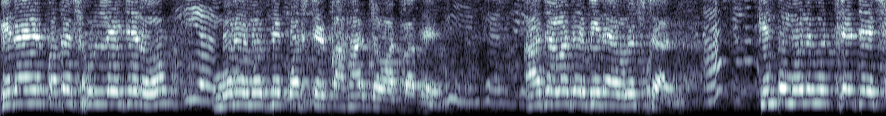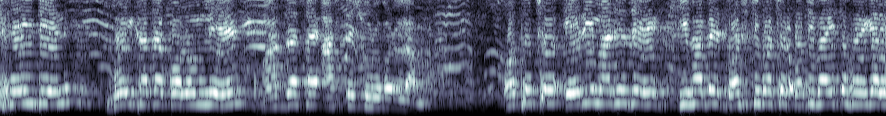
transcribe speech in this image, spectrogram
বিদায়ের কথা শুনলেই যেন মনের মধ্যে কষ্টের পাহাড় জমাট বাঁধে। আজ আমাদের বিদায় অনুষ্ঠান। কিন্তু মনে হচ্ছে যে সেই দিন বই খাতা কলম নিয়ে মাদ্রাসায় আসতে শুরু করলাম। অথচ এরই মাঝে যে কীভাবে দশটি বছর অতিবাহিত হয়ে গেল,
